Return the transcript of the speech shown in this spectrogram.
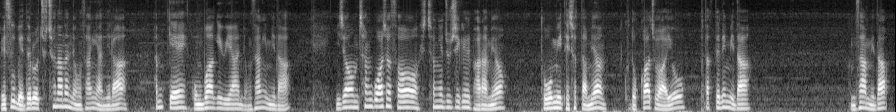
매수 매도를 추천하는 영상이 아니라 함께 공부하기 위한 영상입니다. 이 점 참고하셔서 시청해 주시길 바라며 도움이 되셨다면 구독과 좋아요 부탁드립니다. 감사합니다.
